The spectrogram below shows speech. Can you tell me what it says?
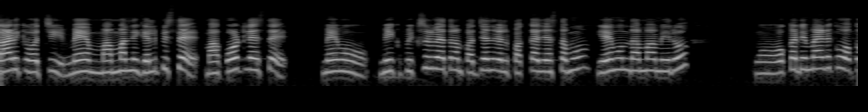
కాడికి వచ్చి మేము మమ్మల్ని గెలిపిస్తే మా కోట్లేస్తే మేము మీకు ఫిక్స్డ్ వేతనం పద్దెనిమిది వేలు పక్కా చేస్తాము. ఏముందమ్మా మీరు? ఒక డిమాండ్కు ఒక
